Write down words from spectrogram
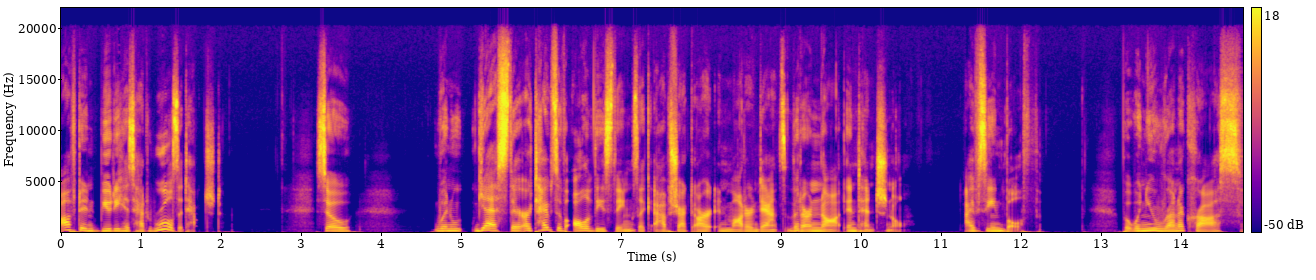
often beauty has had rules attached. So, when, yes, there are types of all of these things like abstract art and modern dance that are not intentional. I've seen both. But when you run across,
